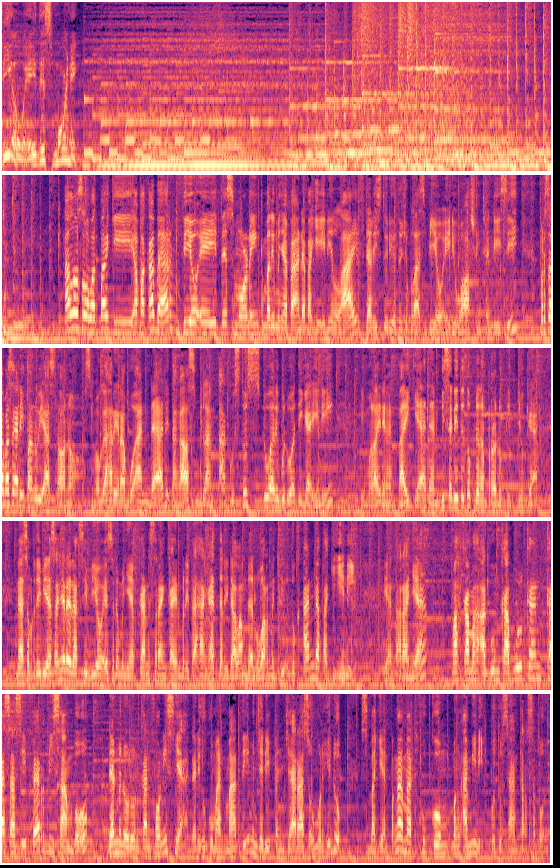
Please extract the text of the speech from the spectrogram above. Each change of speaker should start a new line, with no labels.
VOA This Morning.
Halo selamat pagi, apa kabar? VOA This Morning kembali menyapa Anda pagi ini live dari Studio 17 VOA di Washington DC bersama saya Rifan Dwi Astono. Semoga hari Rabu Anda di tanggal 9 Agustus 2023 ini dimulai dengan baik ya dan bisa ditutup dengan produktif juga. Nah seperti biasanya redaksi VOA sudah menyiapkan serangkaian berita hangat dari dalam dan luar negeri untuk Anda pagi ini. Di antaranya, Mahkamah Agung kabulkan kasasi Verdi Sambo dan menurunkan vonisnya dari hukuman mati menjadi penjara seumur hidup. Sebagian pengamat hukum mengamini putusan tersebut.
